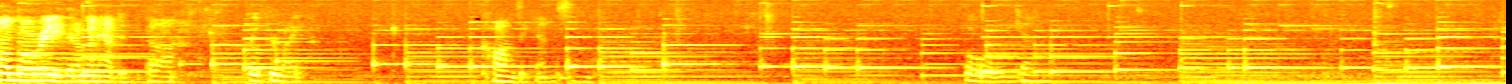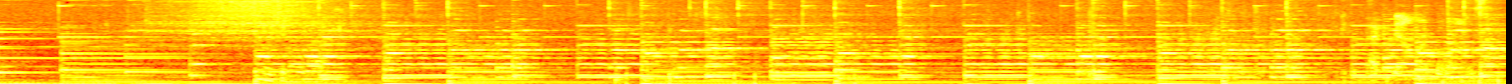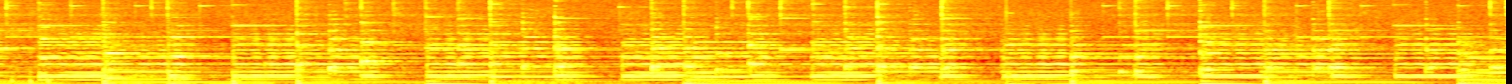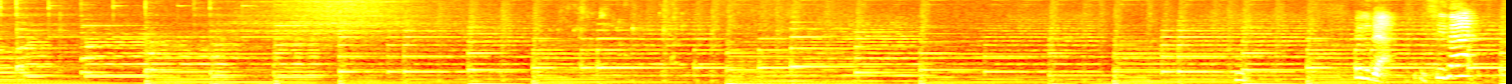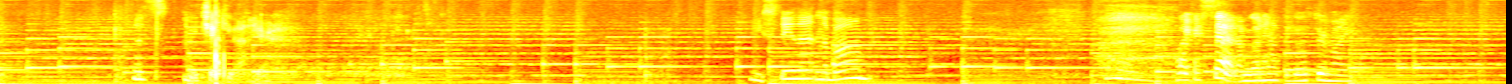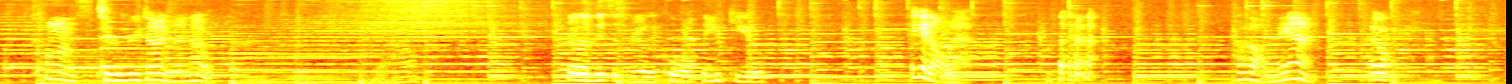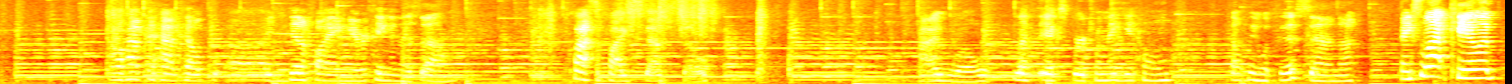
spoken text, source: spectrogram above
Know I'm already that I'm gonna have to uh, go through my Look at that. You see that? Let's let me check you out here. You see that in the bottom? Like I said, I'm gonna have to go through my cons two or three times, I know. Wow. Oh, this is really cool. Thank you. Look at all that. oh man. Oh. I'll have to have help uh, identifying everything in this um, classified stuff, so I will let the experts when they get home help me with this. And uh, thanks a lot, Caleb.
